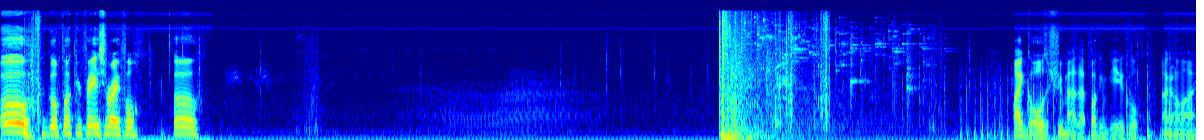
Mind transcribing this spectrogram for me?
Oh, go fuck your face, rifle. Oh. My goal is to shoot him out of that fucking vehicle. Not gonna lie.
